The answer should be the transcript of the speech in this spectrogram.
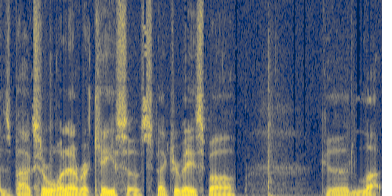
It is box one out of case of Spectra Baseball. Good luck.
